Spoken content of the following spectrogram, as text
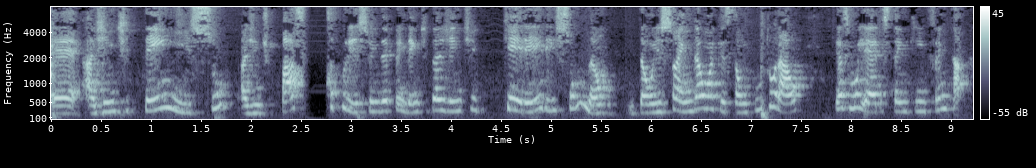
é, a gente tem isso, a gente passa por isso, independente da gente querer isso ou não. Então, isso ainda é uma questão cultural que as mulheres têm que enfrentar.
